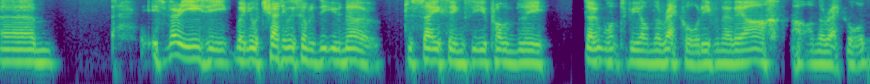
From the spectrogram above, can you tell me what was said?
um, it's very easy when you're chatting with somebody that you know to say things that you probably don't want to be on the record, even though they are on the record.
